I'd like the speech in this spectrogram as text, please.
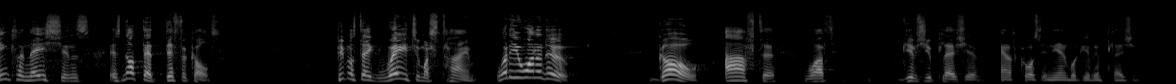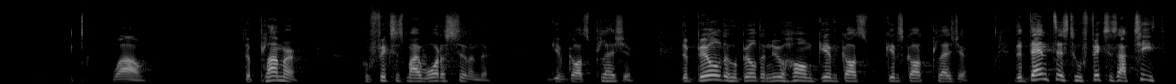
inclinations. It's not that difficult. People take way too much time. What do you want to do? Go after what gives you pleasure, and of course, in the end, will give him pleasure. Wow. The plumber who fixes my water cylinder, give God's pleasure. The builder who built a new home give God's, gives God pleasure. The dentist who fixes our teeth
